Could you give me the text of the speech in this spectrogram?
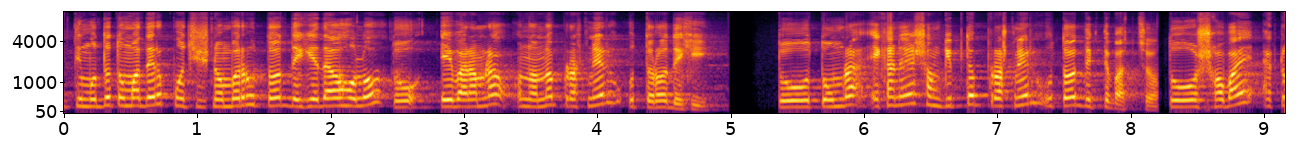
ইতিমধ্যে তোমাদের পঁচিশ নম্বরের উত্তর দেখিয়ে দেওয়া হলো। তো এবার আমরা অন্যান্য প্রশ্নের উত্তরও দেখি। তো তোমরা এখানে সংক্ষিপ্ত প্রশ্নের উত্তর দেখতে পাচ্ছ। তো সবাই একটু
